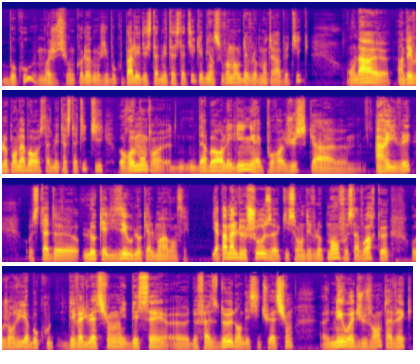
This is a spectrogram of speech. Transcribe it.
beaucoup. Moi, je suis oncologue, j'ai beaucoup parlé des stades métastatiques et bien souvent dans le développement thérapeutique, on a euh, un développement d'abord au stade métastatique qui remonte d'abord les lignes pour jusqu'à arriver au stade localisé ou localement avancé. Il y a pas mal de choses qui sont en développement. Il faut savoir qu'aujourd'hui, il y a beaucoup d'évaluations et d'essais de phase 2 dans des situations euh, néo-adjuvante avec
